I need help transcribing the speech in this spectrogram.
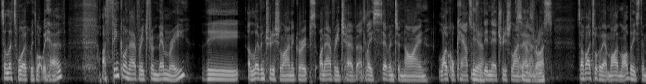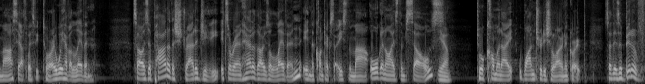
So let's work with what we have. I think on average, from memory, the 11 traditional owner groups on average have at least seven to nine local councils Yeah. within their traditional owner Sounds boundaries. So if I talk about my mob, Eastern Maar, Southwest Victoria, we have 11. So as a part of the strategy, it's around how do those 11 in the context of Eastern Maar organise themselves Yeah. to accommodate one traditional owner group. So there's a bit of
